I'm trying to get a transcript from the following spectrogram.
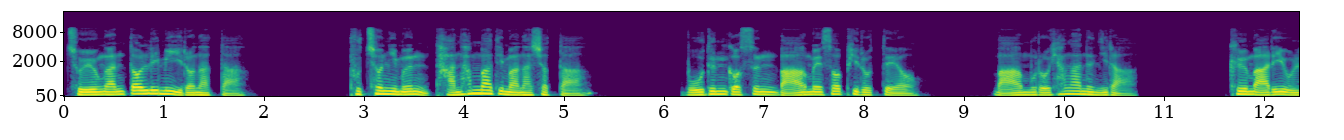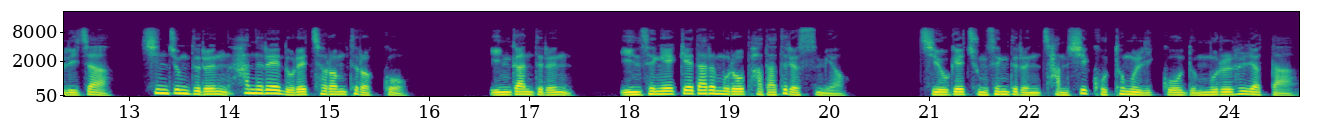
조용한 떨림이 일어났다. 부처님은 단 한마디만 하셨다. 모든 것은 마음에서 비롯되어 마음으로 향하느니라. 그 말이 울리자 신중들은 하늘의 노래처럼 들었고 인간들은 인생의 깨달음으로 받아들였으며 지옥의 중생들은 잠시 고통을 잊고 눈물을 흘렸다.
